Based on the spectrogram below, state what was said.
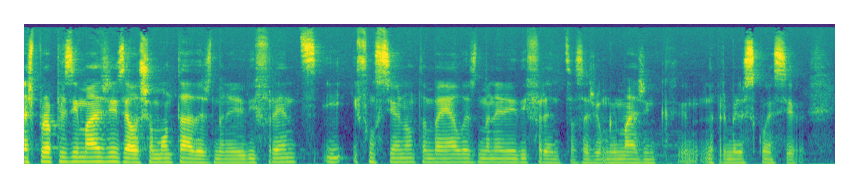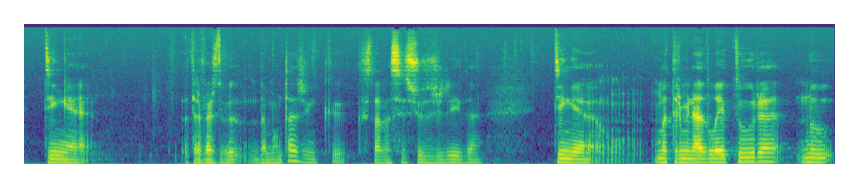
as próprias imagens elas são montadas de maneira diferente e, e funcionam também elas de maneira diferente. Ou seja, uma imagem que na primeira sequência tinha, através do- da montagem que, que estava a ser sugerida, tinha uma determinada leitura, no,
